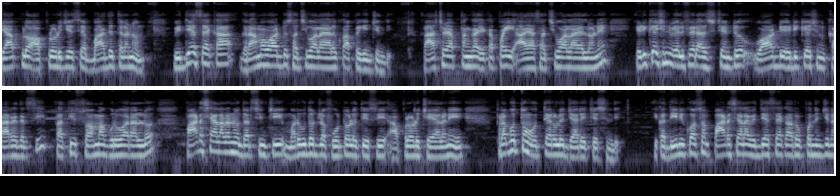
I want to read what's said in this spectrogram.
యాప్లో అప్లోడ్ చేసే బాధ్యతలను విద్యాశాఖ గ్రామ వార్డు సచివాలయాలకు అప్పగించింది. రాష్ట్ర వ్యాప్తంగా ఇకపై ఆయా సచివాలయాల్లోనే education welfare assistant ward education కార్యదర్శి ప్రతి సోమ గురువారాల్లో పాఠశాలలను దర్శించి మరుగుదొడ్ల ఫోటోలు తీసి అప్లోడ్ చేయాలని ప్రభుత్వం ఉత్తర్వులు జారీ చేసింది. ఇక దీనికోసం పాఠశాల విద్యాశాఖ రూపొందించిన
